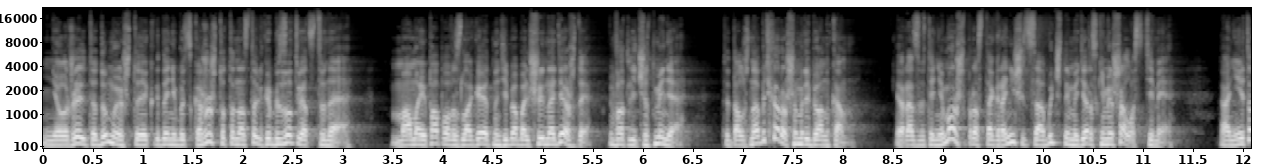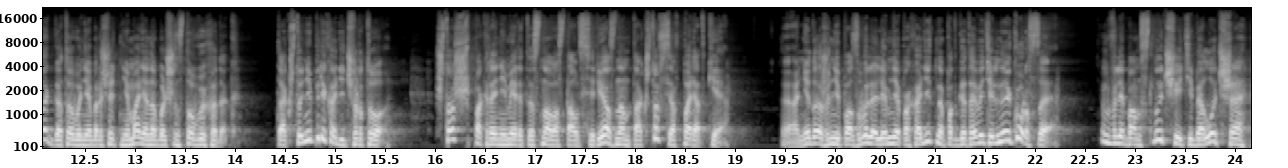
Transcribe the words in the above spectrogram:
Неужели ты думаешь, что я когда-нибудь скажу что-то настолько безответственное? Мама и папа возлагают на тебя большие надежды, в отличие от меня. Ты должна быть хорошим ребёнком. И разве ты не можешь просто ограничиться обычными дерзкими шалостями? Они и так готовы не обращать внимания на большинство выходок. Так что не переходи черту. Что ж, по крайней мере, ты снова стал серьёзным, так что всё в порядке. Они даже не позволили мне походить на подготовительные курсы. В любом случае, тебя лучше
